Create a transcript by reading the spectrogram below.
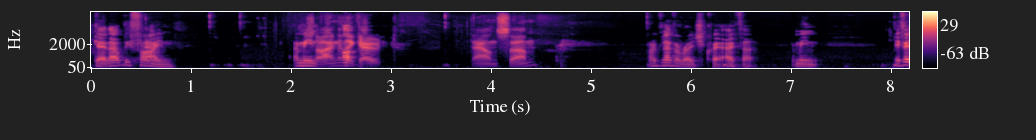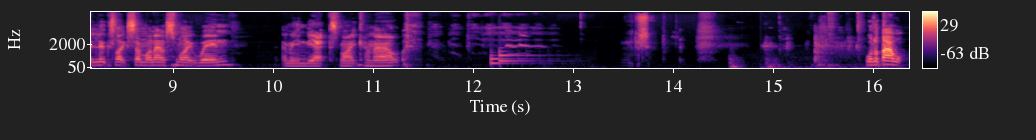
Okay, that'll be fine. I mean, So I'm gonna I- go down some. I've never rage quit ever. I mean, if it looks like someone else might win, I mean, the X might come out. what about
